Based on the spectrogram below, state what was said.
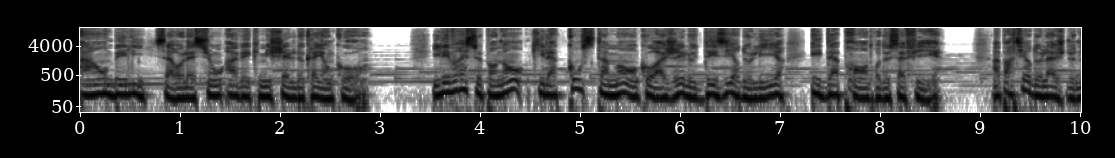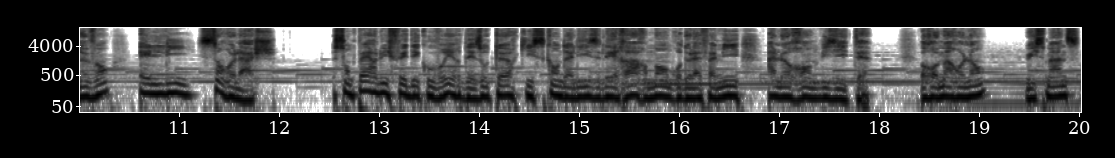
a embelli sa relation avec Michel de Crayoncourt. Il est vrai cependant qu'il a constamment encouragé le désir de lire et d'apprendre de sa fille. À partir de l'âge de 9 ans, elle lit sans relâche. Son père lui fait découvrir des auteurs qui scandalisent les rares membres de la famille à leur rendre visite. Romain Roland, Huysmans,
